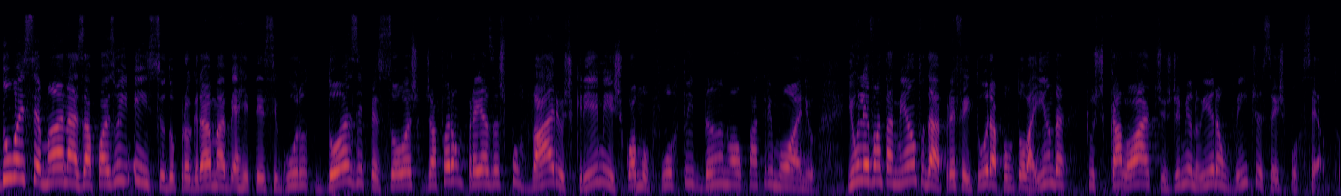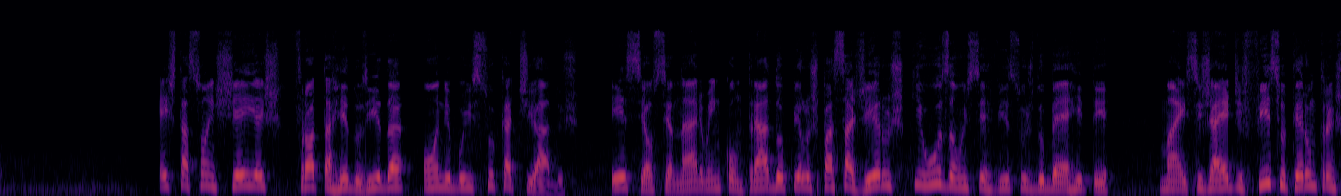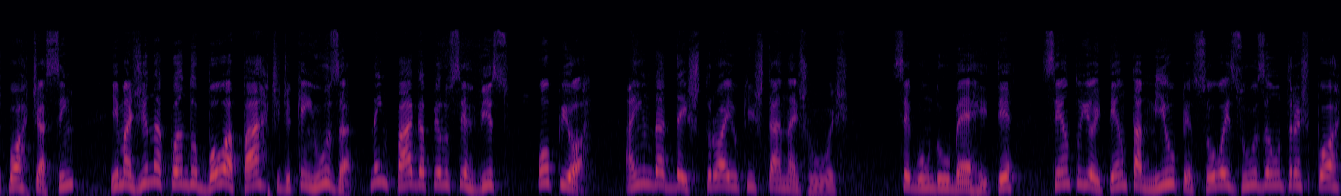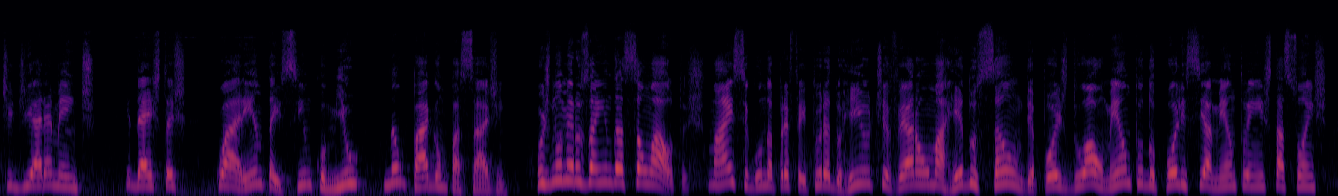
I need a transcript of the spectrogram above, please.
Duas semanas após o início do programa BRT Seguro, 12 pessoas já foram presas por vários crimes, como furto e dano ao patrimônio. E um levantamento da Prefeitura apontou ainda que os calotes diminuíram 26%. Estações cheias, frota reduzida, ônibus sucateados. Esse é o cenário encontrado pelos passageiros que usam os serviços do BRT. Mas se já é difícil ter um transporte assim, Imagina quando boa parte de quem usa nem paga pelo serviço, ou pior, ainda destrói o que está nas ruas. Segundo o BRT, 180 mil pessoas usam o transporte diariamente e destas, 45 mil não pagam passagem. Os números ainda são altos, mas, segundo a Prefeitura do Rio, tiveram uma redução depois do aumento do policiamento em estações.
